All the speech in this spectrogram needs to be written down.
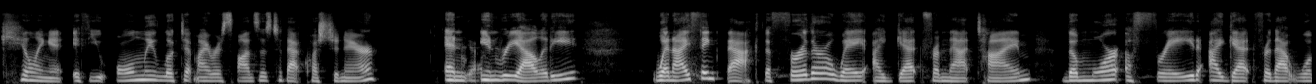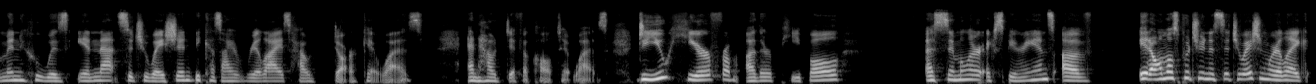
killing it if you only looked at my responses to that questionnaire. And yeah. in reality, when I think back, the further away I get from that time, the more afraid I get for that woman who was in that situation because I realize how dark it was and how difficult it was. Do you hear from other people a similar experience of it almost puts you in a situation where, like,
